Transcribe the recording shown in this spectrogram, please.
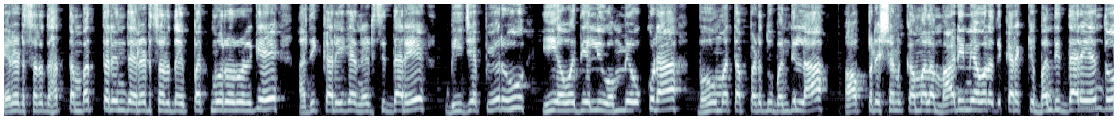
ಎರಡ್ ಸಾವಿರದ ಹತ್ತೊಂಬತ್ತರಿಂದ ಎರಡ್ ಸಾವಿರದ ಇಪ್ಪತ್ತ್ ಮೂರರವರೆಗೆ ಅಧಿಕಾರ ಈಗ ನಡೆಸಿದ್ದಾರೆ ಬಿಜೆಪಿಯವರು ಈ ಅವಧಿಯಲ್ಲಿ ಒಮ್ಮೆಯೂ ಕೂಡ ಬಹುಮತ ಪಡೆದು ಬಂದಿಲ್ಲ. ಆಪರೇಷನ್ ಕಮಲ ಮಾಡಿನೇ ಅವರ ಅಧಿಕಾರಕ್ಕೆ ಬಂದಿದ್ದಾರೆ ಎಂದು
